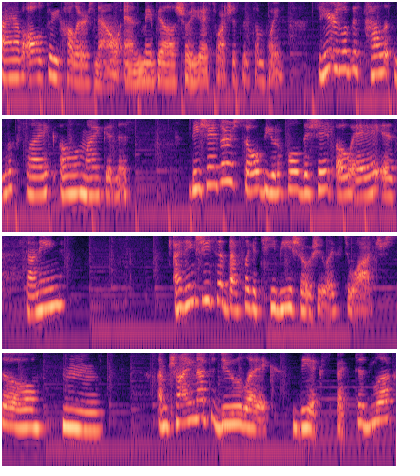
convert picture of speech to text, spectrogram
I have all three colors now and maybe I'll show you guys swatches at some point. So here's what this palette looks like. Oh my goodness. These shades are so beautiful. This shade OA is stunning. I think she said that's like a TV show she likes to watch. So, hmm. I'm trying not to do like the expected look,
